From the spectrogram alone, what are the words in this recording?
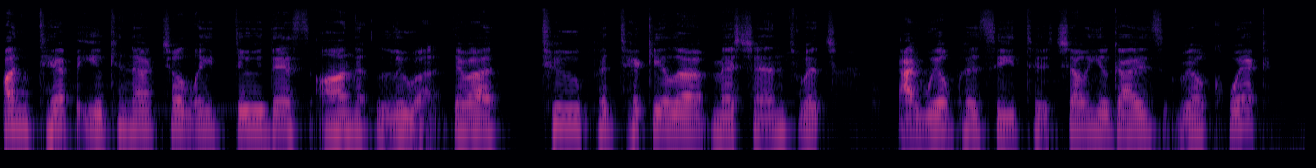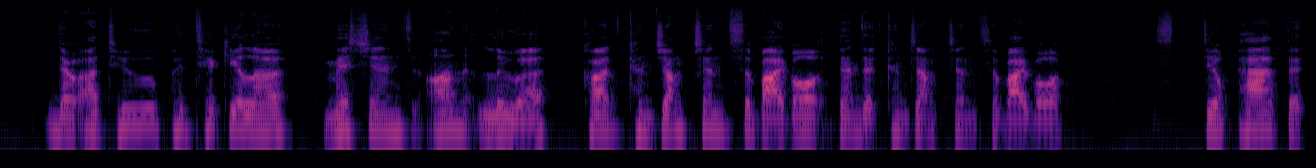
Fun tip, you can actually do this on Lua. There are two particular missions which I will proceed to show you guys real quick. There are two particular missions on Lua called Conjunction Survival, then the Conjunction Survival Steel Path that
